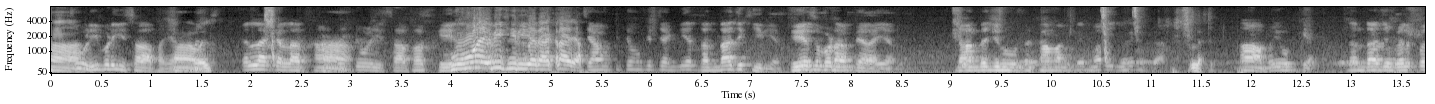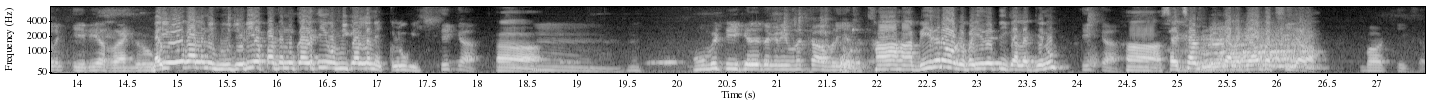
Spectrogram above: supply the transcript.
ਹਾਂ। ਝੋਲੀ ਬੜੀ ਸਾਫ਼ ਆ ਹਾਂ ਯਾਰ ਬਾਈ। ਕੱਲਾ ਕੱਲਾ ਥਾਂ ਤੇ ਝੋਲੀ ਸਾਫ਼ ਆ ਫੇਸ ਮੂੰਹੋਂ ਇਹ ਵੀ ਖੀਰੀ ਆ ਡਾਕਟਰ ਆ ਜਾ। ਚਮਕ ਚਮਕ ਚੰਗੀ ਆ ਦੰਦਾਂ 'ਚ ਖੀਰੀ ਆ। ਫੇਸ ਬੜਾ ਪਿਆਰਾ ਯਾਰ। ਦੰਦ ਜ਼ਰੂਰ ਦਿਖਾਵਾਂਗੇ। ਮਾੜੀ ਜੋਰੇ ਨੂੰ ਲੈ। ਹਾਂ ਬਈ ਓਕੇ ਆ। ਦੰਦਾਂ 'ਚ ਬਿਲਕੁਲ ਖੀਰੀ ਆ ਰੰਗ ਰੂਪ ਬਾਈ ਉਹ ਗੱਲ ਨਹੀਂ ਹੋ ਜਿਹੜੀ ਆਪਾਂ ਤੈਨੂੰ ਕਹੀ ਉਹੀ ਗੱਲ ਨਿਕਲੂਗੀ। ਠੀਕ ਆ। ਹਾਂ। ਹੂੰ ਹੂੰ। ਵੀ ਟੀਕੇ ਦੇ ਤਕਰੀਬਨ ਕਾਬਲੀ ਆ ਬੱਚੀ। ਹਾਂ ਹਾਂ 20 ਦਿਨ ਹੋ ਗਏ ਬਾਈ ਇਹਦੇ ਟੀਕਾ ਲੱਗੇ ਨੂੰ। ਠੀਕ ਆ। ਹਾਂ ਸੈਕਸਲ ਟੀਕਾ ਲੱਗਿਆ ਉਹ ਬੱਚੀ ਵਾਲਾ। ਬਹੁਤ ਠੀਕ ਆ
